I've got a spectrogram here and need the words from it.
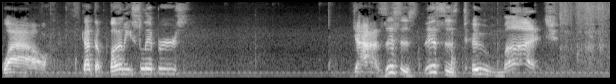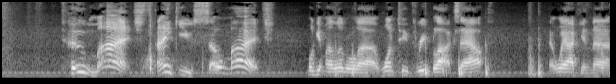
Wow. Got the bunny slippers guys, this is this is too much. Too much. Thank you so much. I'm gonna get my little uh, one, two, three blocks out. That way I can uh,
